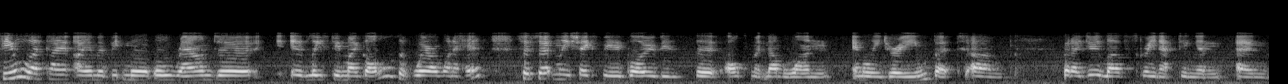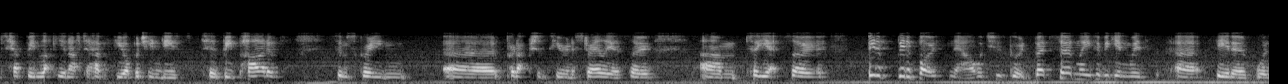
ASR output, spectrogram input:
feel like I, I am a bit more all-rounder, at least in my goals of where I want to head. So certainly Shakespeare Globe is the ultimate number one Emily dream, but um, but I do love screen acting and, and have been lucky enough to have a few opportunities to be part of some screen uh, productions here in Australia. So, um, so yeah, so bit of bit of both now, which is good. But certainly to begin with, uh, theatre was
